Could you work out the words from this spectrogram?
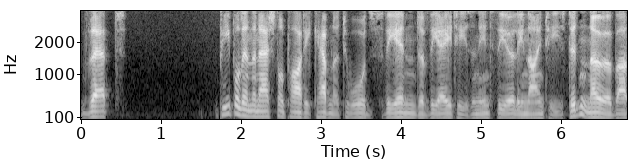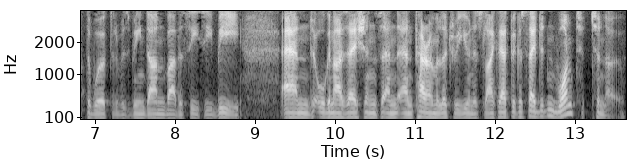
that people in the National Party cabinet towards the end of the 80s and into the early 90s didn't know about the work that was being done by the CCB and organizations and, and paramilitary units like that because they didn't want to know.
